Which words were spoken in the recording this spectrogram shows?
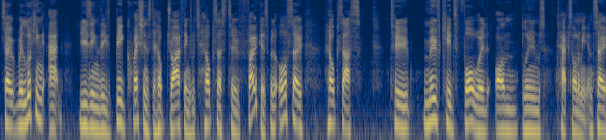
so we're looking at using these big questions to help drive things, which helps us to focus, but it also helps us to move kids forward on Bloom's taxonomy. And so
